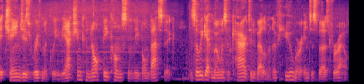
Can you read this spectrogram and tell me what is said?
It changes rhythmically, the action cannot be constantly bombastic, and so we get moments of character development of humour interspersed throughout.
